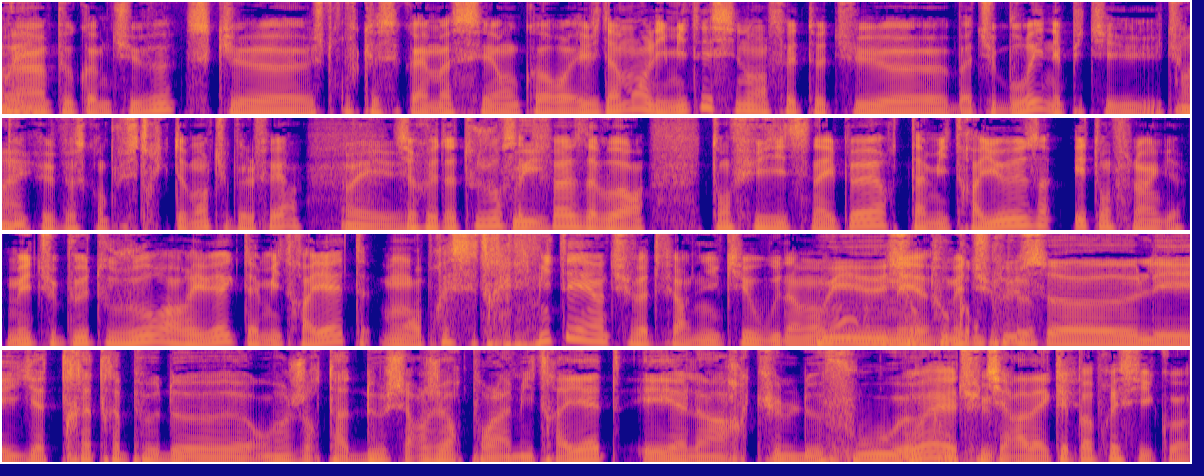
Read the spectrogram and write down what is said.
Ouais. un peu comme tu veux. Parce que euh, je trouve que c'est quand même assez encore évidemment limité. Sinon en fait tu euh, bah tu bourrines et puis tu, tu Ouais. peux- parce qu'en plus strictement tu peux le faire. Oui, C'est-à-dire que tu as toujours cette Oui. phase d'avoir ton fusil de sniper, ta mitrailleuse et ton flingue. Mais tu peux toujours arriver avec ta mitraillette. Bon après c'est très limité. Hein. Tu vas te faire niquer au bout d'un moment. Oui, mais, surtout mais qu'en tu plus, euh, il y a très très peu de. Genre, t'as deux chargeurs pour la mitraillette et elle a un recul de fou euh, ouais, quand tu, tires avec. T'es pas précis quoi.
